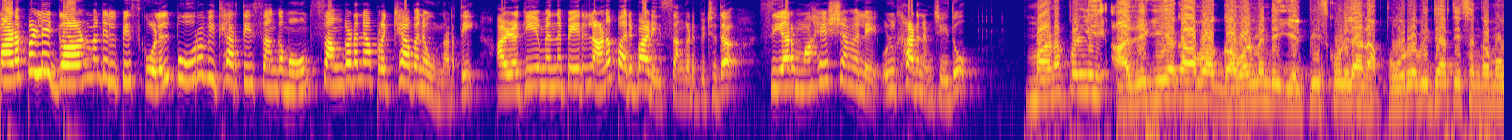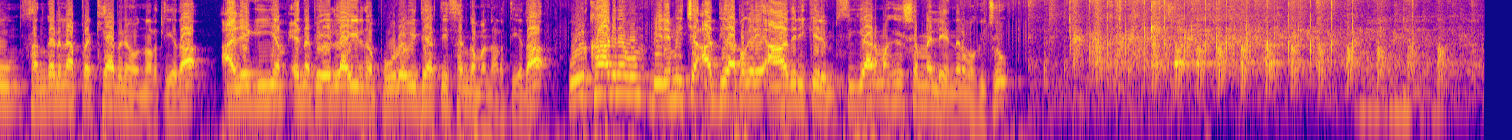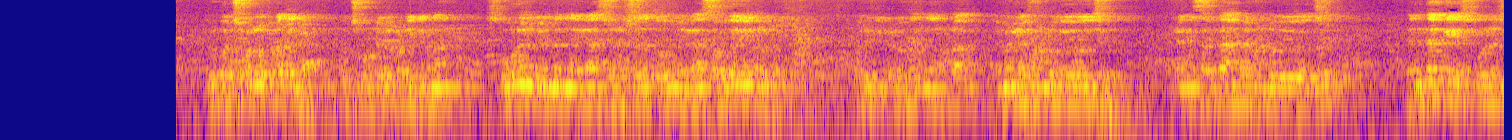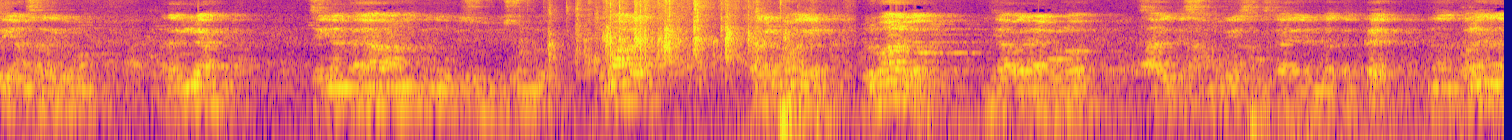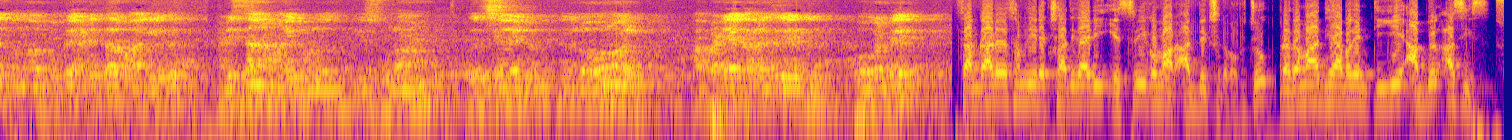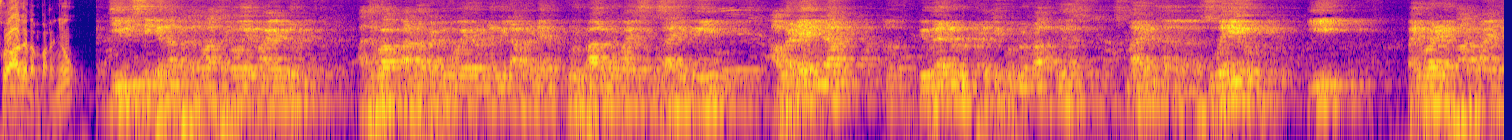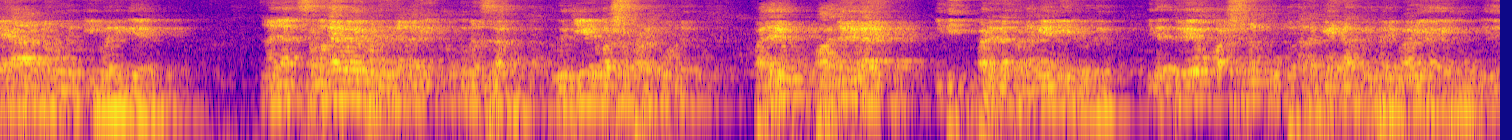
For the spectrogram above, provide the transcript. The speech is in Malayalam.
മണപ്പള്ളി ഗവൺമെന്റ് എൽ പി സ്കൂളിൽ പൂർവ വിദ്യാർത്ഥി സംഗമവും സംഘടനാ പ്രഖ്യാപനവും നടത്തി. അഴകിയം എന്ന പേരിലാണ് പരിപാടി സംഘടിപ്പിച്ചത്. C R Mahesh M L A ഉദ്ഘാടനം ചെയ്തു. Manappally Azhakiyakavu government L P സ്കൂളിലാണ് പൂർവ വിദ്യാർത്ഥി സംഗമവും സംഘടനാ പ്രഖ്യാപനവും നടത്തിയത്. അഴകീയം എന്ന പേരിലായിരുന്നു പൂർവ വിദ്യാർത്ഥി സംഗമം നടത്തിയത്. ഉദ്ഘാടനവും വിരമിച്ച അധ്യാപകരെ ആദരിക്കലും C R Mahesh M L A നിർവഹിച്ചു. ഒരു കൊച്ചു കൊല്ലപ്പുറത്തല്ല കൊച്ചു കുട്ടികൾ പഠിക്കുന്ന സ്കൂളിൽ വേണ്ടുന്ന എല്ലാ സുരക്ഷിതത്വവും എല്ലാ സൗകര്യങ്ങളും ഒരുക്കി കൊടുക്കുന്നതിനുള്ള എം എൽ എ ഫണ്ട് ഉപയോഗിച്ച് അല്ലെങ്കിൽ സർക്കാരിന്റെ ഫണ്ട് ഉപയോഗിച്ച് എന്തൊക്കെ സ്കൂളിൽ ചെയ്യാൻ സാധിക്കുമോ അതെല്ലാം ചെയ്യാൻ തയ്യാറാണ് എന്ന് കൂടി സൂചിപ്പിച്ചുകൊണ്ട് ഒരുപാട് പ്രഗത്ഭമതികൾ ഒരുപാട് പേർ അധ്യാപകരായിട്ടുള്ളവർ സാഹിത്യ സാമൂഹിക സാംസ്കാരിക രംഗത്തൊക്കെ തുലഞ്ഞു നിൽക്കുന്നവർക്കൊക്കെ അടിത്തറവാകിയത് അടിസ്ഥാനമായിട്ടുള്ളത് ഈ സ്കൂളാണ്. തീർച്ചയായിട്ടും നിങ്ങളുടെ ഓർമ്മകൾ ആ പഴയ കാലത്തിലേക്ക് പോകട്ടെ. സംഘാടക സമിതി രക്ഷാധികാരി എസ് ശ്രീകുമാർ അധ്യക്ഷത വഹിച്ചു. പ്രഥമാധ്യാപകൻ ടി എ അബ്ദുൽ അസീസ് സ്വാഗതം പറഞ്ഞു. ജീവിച്ചിരിക്കുന്ന പ്രഥമാധ്യാപകരുമായിട്ടും അഥവാ മരണപ്പെട്ടു പോയവരുണ്ടെങ്കിൽ അവരുടെ കുടുംബാംഗങ്ങളുമായി സംസാരിക്കുകയും അവരുടെ എല്ലാം വിവരങ്ങൾ ഉൾപ്പെടുത്തിക്കൊണ്ടുള്ള ഒരു സുവനീറും ഈ പരിപാടിയുടെ ഭാഗമായി തയ്യാറാക്കണമെന്ന് തീരുമാനിക്കുകയായിരുന്നു. നല്ല ശ്രമകരമായ പണി നിങ്ങളുടെ നമുക്ക് മനസ്സിലാക്കും. നൂറ്റിയേഴ് വർഷം പഴക്കമുണ്ട്. പലരും പറഞ്ഞൊരു കാര്യം ഇത് ഇപ്പോഴല്ല തുടങ്ങേണ്ടിയിരുന്നത്. ഇത് എത്രയോ വർഷങ്ങൾക്ക് മുമ്പ് നടക്കേണ്ട ഒരു പരിപാടിയായിരുന്നു ഇത്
